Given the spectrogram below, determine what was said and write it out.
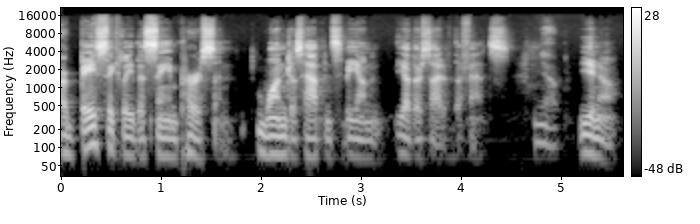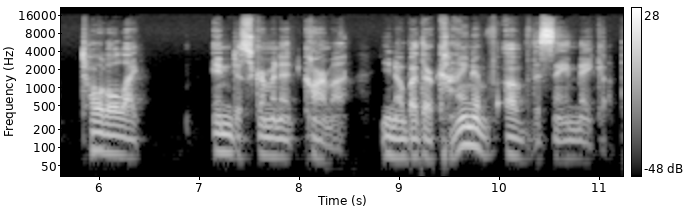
are basically the same person. One just happens to be on the other side of the fence. Yeah. You know, total like indiscriminate karma, you know, but they're kind of of the same makeup,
